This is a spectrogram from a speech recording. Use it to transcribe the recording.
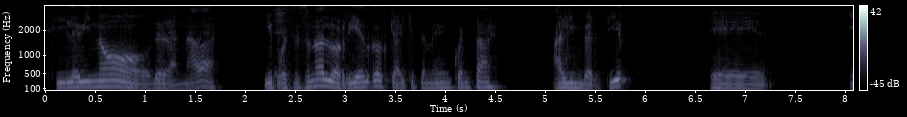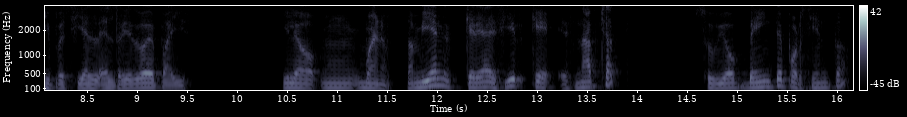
sí le vino de la nada. Y Sí. pues es uno de los riesgos que hay que tener en cuenta al invertir. Eh, y pues sí, el, el riesgo de país. Y luego, mm, bueno, también quería decir que Snapchat subió 20%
